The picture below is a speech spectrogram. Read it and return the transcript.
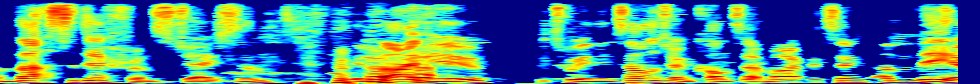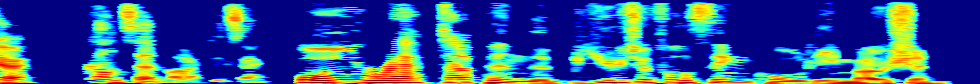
And that's the difference, Jason, in my view, between intelligent content marketing and mere content marketing. All wrapped up in the beautiful thing called emotion.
